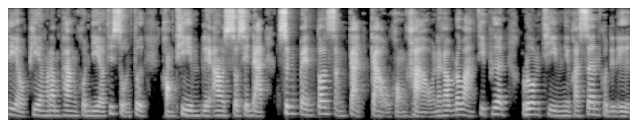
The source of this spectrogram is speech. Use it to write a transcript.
เดี่ยวเพียงลำพังคนเดียวที่ศูนย์ฝึกของทีมเรอัลโซเซดัดซึ่งเป็นต้นสังกัดเก่าของเขานะครับระหว่างที่เพื่อนร่วมทีมนิวคาสเซิลคนอื่น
